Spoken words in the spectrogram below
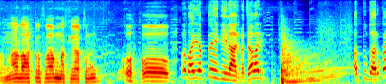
ना डॉक्टर साहब मैं क्या करूँ? ओहो भाई अब तो एक ही इलाज बचा भाई। अब तू दारू का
